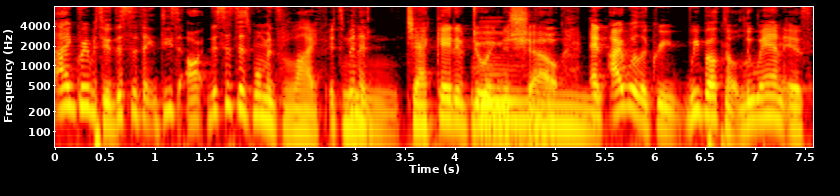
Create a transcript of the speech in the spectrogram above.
I agree with you. This is the thing. These are this is this woman's life. It's been a mm. decade of doing the show, mm. and I will agree. We both know Luann is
